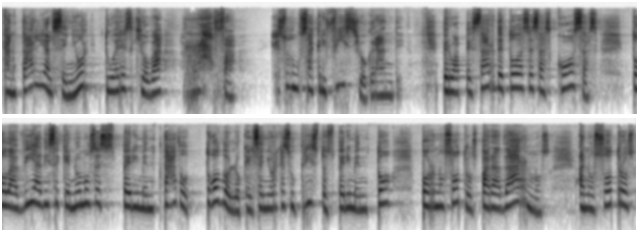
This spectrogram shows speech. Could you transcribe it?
cantarle al Señor, tú eres Jehová Rafa. Eso es un sacrificio grande. Pero a pesar de todas esas cosas, todavía dice que no hemos experimentado todo lo que el Señor Jesucristo experimentó por nosotros, para darnos a nosotros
